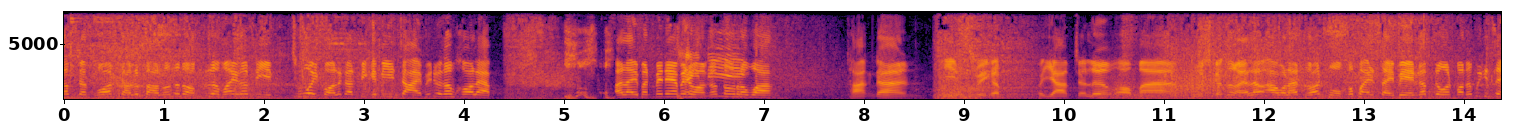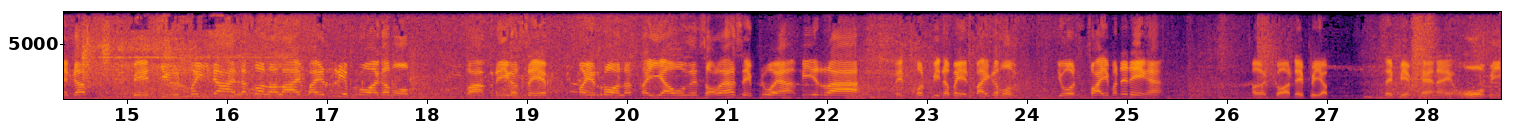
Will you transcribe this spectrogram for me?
ครับจะทอนกลับหรือเปล่าโรนตดอกเคลื่อนให้ครับดีดช่วยก่อนแล้วกันมีเคมีจ่ายไปด้วยครับคอแลบอะไรมันไม่แน่ไม่นอนครับต้องระวัง ทางด้านทีมสตรีทครับพยายามจะเริ่มออกมาพุชกันสักหน่อยแล้วเอาแล้วทอนโผล่เข้าไปใส่เบนครับโดนบอลทวิกเสร็จครับเบนยืนไม่ได้แล้วก็ละลายไปเรียบร้อยครับผมฝั่งนี้ครับเซฟไม่รอดแล้วตีเอาเงิน 250 ด้วยฮะมิราเป็นคนปิดระเบิดไปครับผมโยนไฟมันนั่นเองฮะเปิดก่อนได้เปรียบ ได้เปรียบแค่ไหน โอ้ มี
